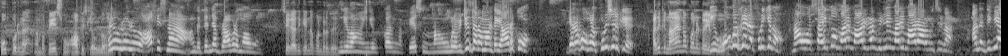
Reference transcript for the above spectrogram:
கூப்பிடுறேன். நம்ம பேசுவோம். ஆஃபீஸில் உள்ள ஹலோ ஹலோ ஆஃபீஸ்னா அங்க தெரிஞ்சா ப்ராப்ளம் ஆகும். சரி அதுக்கு என்ன பண்ணுறது இங்க வாங்க இங்க உட்காருங்க பேசணும். நான் உங்களை விட்டு தர மாட்டேன் யாருக்கும். எனக்கு உங்களை பிடிச்சிருக்கு. அதுக்கு நான் என்ன பண்ணட்டும் உங்களுக்கு என்ன பிடிக்கணும்? நான் ஒரு சைக்கோ மாதிரி மாறிடுவேன் வில்லி மாதிரி மாற ஆரம்பிச்சிருவேன். அந்த திவ்யா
